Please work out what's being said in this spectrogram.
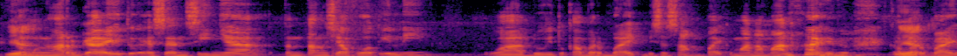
Kita Menghargai itu esensinya tentang Syafuat ini. Waduh, itu kabar baik bisa sampai ke mana-mana itu. Kabar Iya. baik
